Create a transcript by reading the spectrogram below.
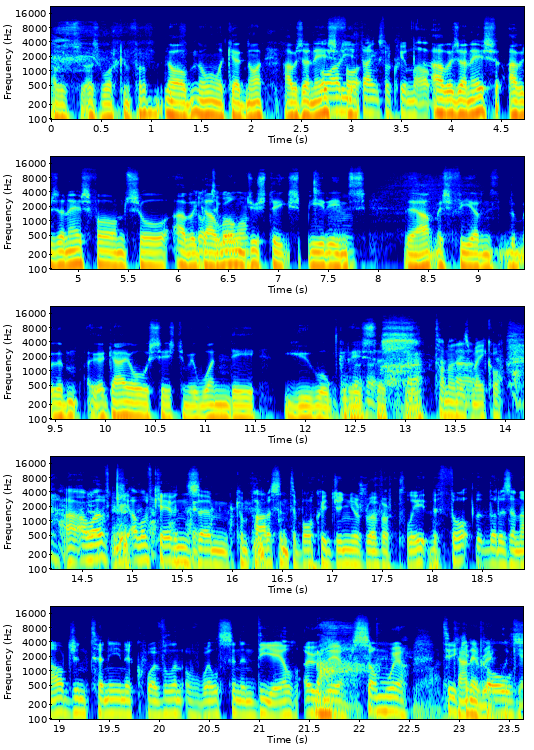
I was I was working for him. No, no, only kidding. No, I was an oh, S. For, thanks for clearing that up. I was an S. I was an S form, so I would go along, along, just to experience. Mm-hmm the atmosphere and the, the, the, guy always says to me one day you will grace this turning his mic. Off I, I, love I love Kevin's um, comparison to Boca Juniors River Plate. The thought that there is an Argentinian equivalent of Wilson and Dalziel out there somewhere taking calls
